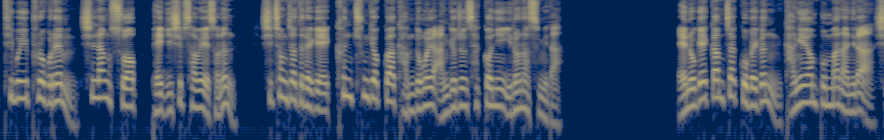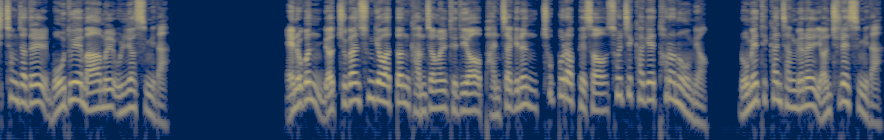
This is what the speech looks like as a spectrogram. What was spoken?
TV 프로그램 신랑 수업 124회에서는 시청자들에게 큰 충격과 감동을 안겨준 사건이 일어났습니다. 에녹의 깜짝 고백은 강혜연뿐만 아니라 시청자들 모두의 마음을 울렸습니다. 에녹은 몇 주간 숨겨왔던 감정을 드디어 반짝이는 촛불 앞에서 솔직하게 털어놓으며 로맨틱한 장면을 연출했습니다.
